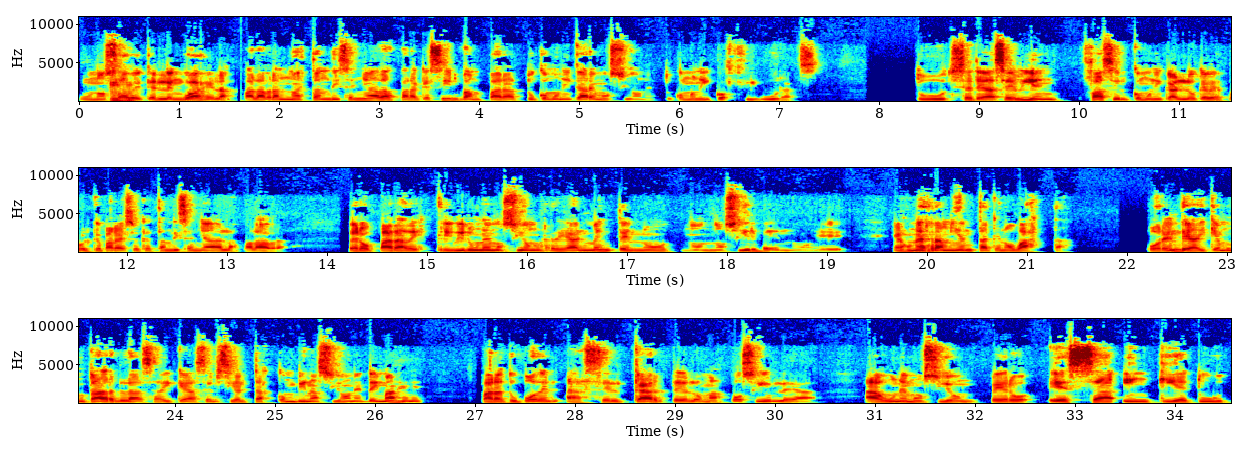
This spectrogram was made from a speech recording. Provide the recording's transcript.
Uno sabe que el lenguaje, las palabras no están diseñadas para que sirvan para tú comunicar emociones, tú comunicas figuras. Tú se te hace bien fácil comunicar lo que ves porque para eso es que están diseñadas las palabras pero para describir una emoción realmente no, no, no sirve, no es, una herramienta que no basta. Por ende, hay que mutarlas, hay que hacer ciertas combinaciones de imágenes para tú poder acercarte lo más posible a, a una emoción. Pero esa inquietud,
